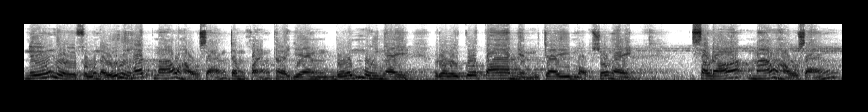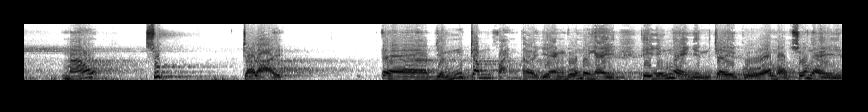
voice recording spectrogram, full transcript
nếu người phụ nữ hết máu hậu sản trong khoảng thời gian 40 ngày, rồi cô ta nhịn chay một số ngày, sau đó máu hậu sản, máu trở lại. À, vẫn trong khoảng thời gian 40 ngày thì những ngày nhịn chay của một số ngày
